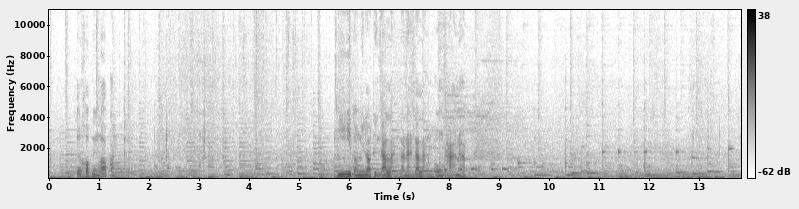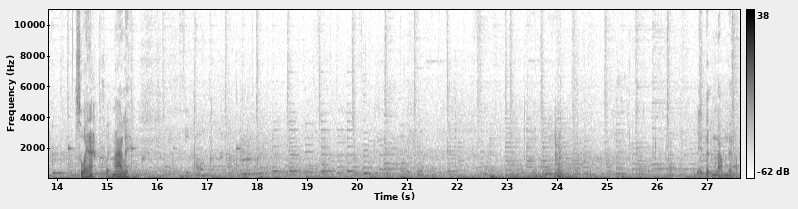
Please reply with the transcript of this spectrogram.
ๆเดินครบหนึ่งรอบก่อน นี่ตรงนี้เราถึงด้านหลังแล้วนะ ด้านหลังองค์พระนะครับ สวยนะ สวยมากเลยเบสเดินนำเลยครับ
